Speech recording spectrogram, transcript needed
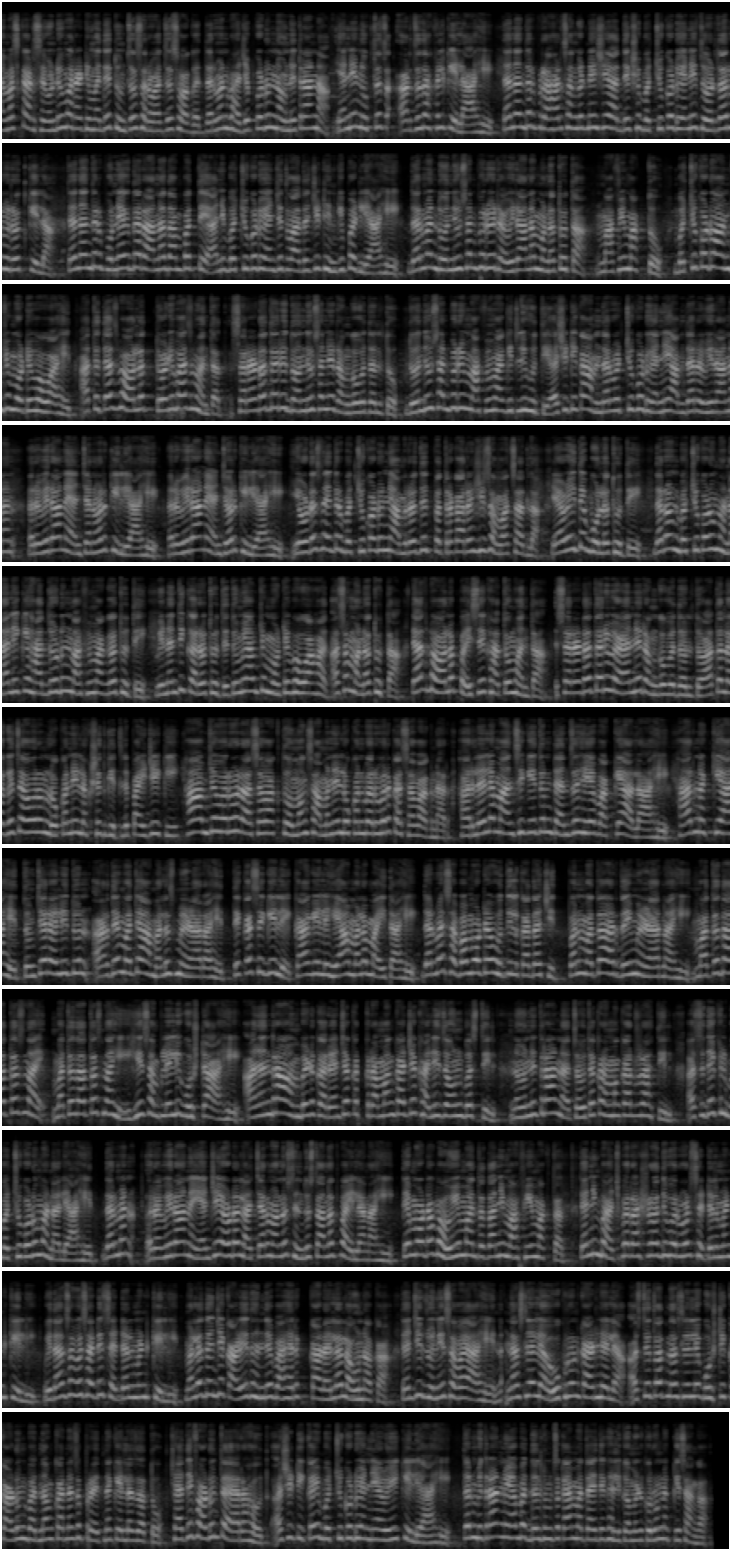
नमस्कार सेवंडी मराठीमध्ये तुमचं सर्वांचं स्वागत. दरम्यान भाजपकडून नवनीत राणा यांनी नुकताच अर्ज दाखल केला आहे. त्यानंतर प्रहार संघटनेचे अध्यक्ष बच्चू कडू यांनी जोरदार विरोध केला. त्यानंतर पुन्हा एकदा राणा दाम्पत्य आणि बच्चू कडू यांच्यात वादाची ठिणगी पडली आहे. दरम्यान दोन दिवसांपूर्वी रवी राणा म्हणत होता माफी मागतो. बच्चू कडू आमचे मोठे भाऊ आहेत. आता त्याच भावाला तोडीबाज म्हणतात. सरडा तरी दोन दिवसांनी रंग बदलतो. दोन दिवसांपूर्वी माफी मागितली होती. अशी टीका आमदार बच्चू कडू यांनी आमदार रवी राणा रवी राणा यांच्यावर केली आहे. रवी राणा यांच्यावर केली आहे. एवढंच नाही तर बच्चू कडूंनी अमरावतीत पत्रकारांशी संवाद साधला. यावेळी ते बोलत होते. दरम्यान बच्चू कडू म्हणाले की हात जोडून माफी मागत होते. विनंती करत होते तुम्ही आमचे मोठे भाऊ आहात असं म्हणत होता. त्याच भावाला पैसे खातो म्हणता. सरडा तरी वेळाने रंग बदलतो. आता लगेच यावरून लोकांनी लक्षात घेतले पाहिजे की हा आमच्या बरोबर असा वागतो मग सामान्य लोकांबरोबर कसा वागणार? हरलेल्या मानसिकेतून त्यांचं हे वाक्य आलं आहे. हार नक्की आहे तुमच्या रॅलीतून अर्धे मते आम्हालाच मिळणार आहेत. ते कसे गेले का गेले हे आम्हाला माहीत आहे. दरम्यान सभा मोठ्या होतील कदाचित पण मतं अर्धही मिळणार नाही. मतदातच नाही मतदातच नाही ही संपलेली गोष्ट आहे. आनंदराव आंबेडकर यांच्या क- क्रमांकाच्या खाली जाऊन बसतील. नवनीत राणा चौथ्या क्रमांकावर राहतील असे देखील बच्चू कडू म्हणाले आहेत. दरम्यान रवी राणे यांचे एवढा लाचार माणूस हिंदुस्थानात पाहिला नाही. ते मोठा भाऊही मानतात आणि माफी मागतात. त्यांनी भाजपा राष्ट्रवादी बरोबर सेटलमेंट केली. विधानसभेसाठी सेटलमेंट केली. मला त्यांचे काळे धंदे बाहेर काढायला लावू नका. त्यांची जुनी सवय आहे. नसलेल्या उखरून काढलेल्या अस्तित्वात नसलेल्या गोष्टी काढून बदनाम करण्याचा प्रयत्न केला जातो. छाती फाडून तयार आहोत अशी टीकाही बच्चू कडू यांनी यावेळी केली आहे. तर मित्रांनो याबद्दल तुमचं काय मत आहे ते खाली कमेंट करून नक्की सांगा.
